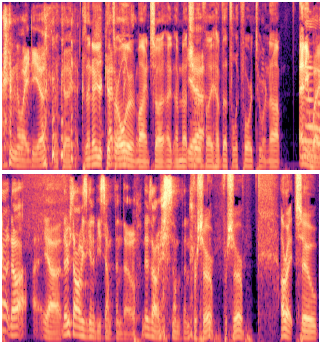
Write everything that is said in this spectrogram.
I have no idea. okay, because I know your kids are older so. than mine, so I, am not yeah. sure if I have that to look forward to or mm. not. Anyway, no, no yeah, there's always going to be something though. There's always something. for sure, for sure. All right, so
